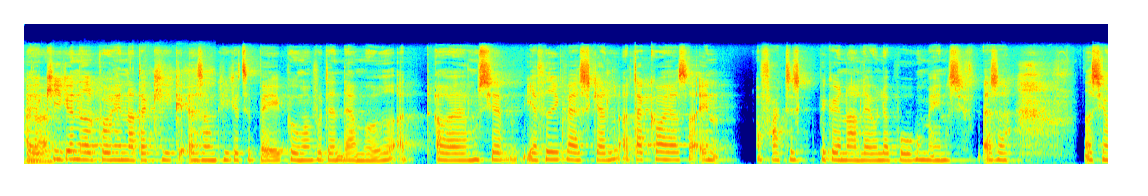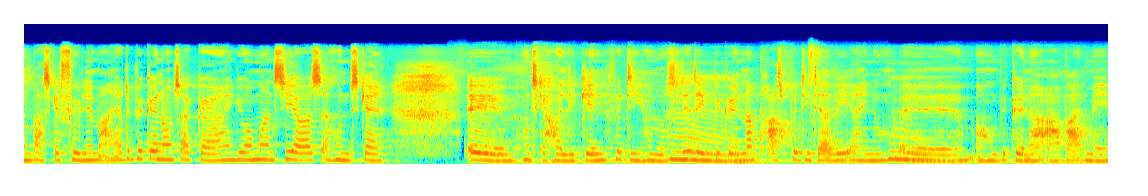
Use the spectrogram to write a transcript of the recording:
og jeg kigger ned på hende, og der kig, altså hun kigger tilbage på mig på den der måde, og, og hun siger, jeg ved ikke, hvad jeg skal, og der går jeg så ind og faktisk begynder at lave siger, altså, og siger, hun bare skal følge mig, og det begynder hun så at gøre. Jordmoren siger også, at hun skal, øh, hun skal holde igen, fordi hun må slet ikke begynde at presse på de der vejer endnu, mm. øh, og hun begynder at arbejde med,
